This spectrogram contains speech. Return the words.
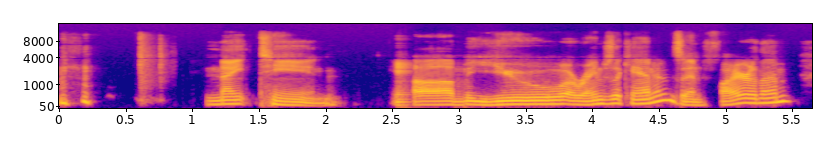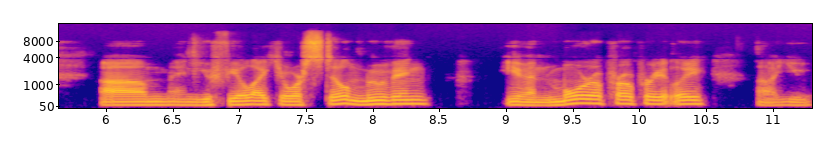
19. Um, you arrange the cannons and fire them, um, and you feel like you're still moving even more appropriately. Uh, you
